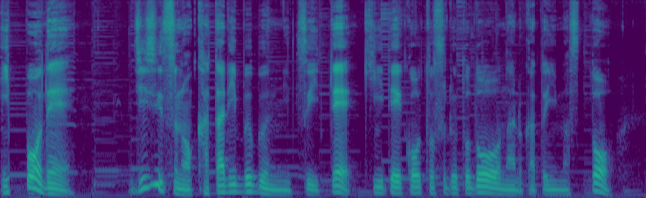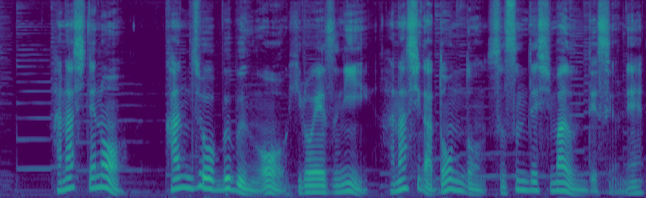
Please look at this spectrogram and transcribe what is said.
一方で事実の語り部分について聞いていこうとするとどうなるかと言いますと話し手の感情部分を拾えずに話がどんどん進んでしまうんですよね。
